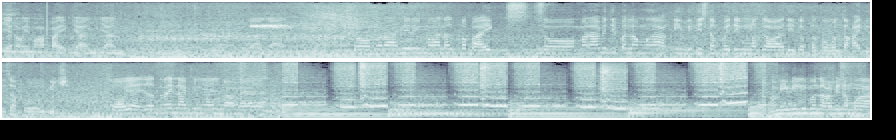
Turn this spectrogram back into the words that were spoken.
yan o, may mga bike yan. Yan. Yan, yan. So marami rin mga nagbabikes. So marami din palang mga activities na pwedeng magawa dito pag pumunta kayo dito sa Fulton Beach. So yan, itatry namin ngayon mamaya yan. Oh. Mamimili muna kami ng mga,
